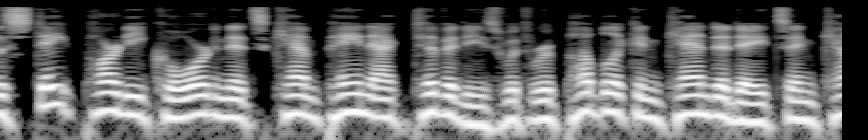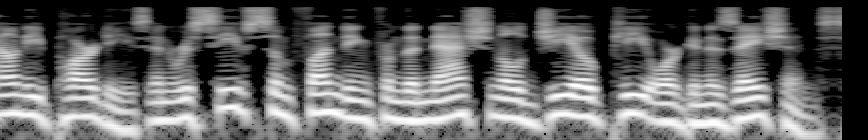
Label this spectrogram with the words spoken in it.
The state party coordinates campaign activities with Republican candidates and county parties and receives some funding from the national GOP organizations.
